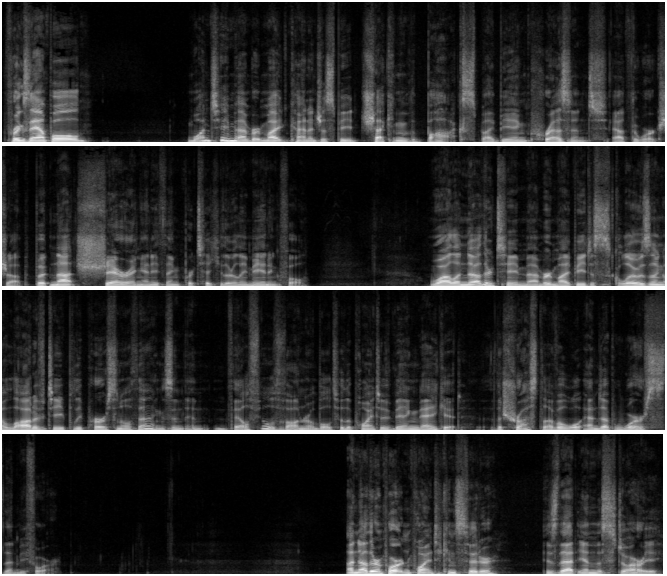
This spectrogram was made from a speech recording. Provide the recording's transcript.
For example, one team member might kind of just be checking the box by being present at the workshop, but not sharing anything particularly meaningful while another team member might be disclosing a lot of deeply personal things and, and, they'll feel vulnerable to the point of being naked. The trust level will end up worse than before. Another important point to consider is that in the story,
